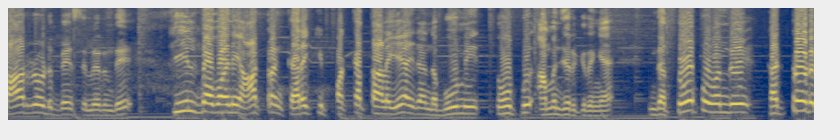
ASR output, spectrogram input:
தார் ரோடு பேஸ்ல இருந்து கீழ்பவானி ஆற்றங்கரைக்கு பக்கத்தாலேயே இது அந்த பூமி தோப்பு அமைஞ்சிருக்குதுங்க. இந்த தோப்பு வந்து கட்ரோடு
